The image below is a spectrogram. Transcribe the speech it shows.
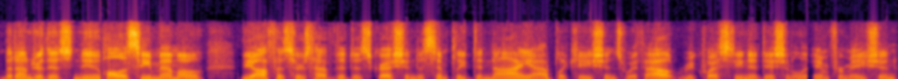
But under this new policy memo, the officers have the discretion to simply deny applications without requesting additional information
